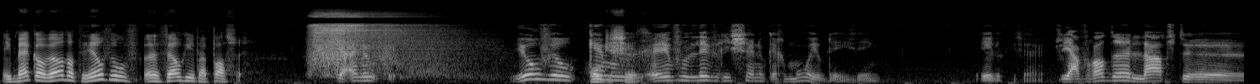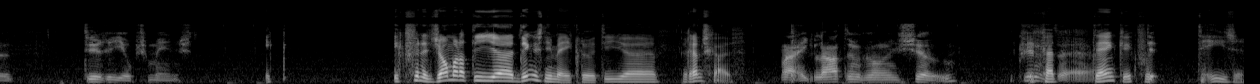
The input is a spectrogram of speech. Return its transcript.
Ik merk al wel dat er heel veel eh, velgen hierbij passen. Ja, en ook... Heel veel shit. eh, heel veel liveries zijn ook echt mooi op deze ding. Eerlijk gezegd. Ja, vooral de laatste drie op zijn minst. Ik vind het jammer dat die eh dinges niet meekleurt, die remschuif. Maar ik laat hem gewoon zo. Ik vind Ik ga het, eh, Denk ik voor deze.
